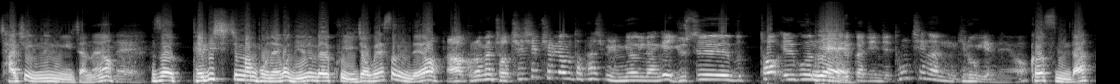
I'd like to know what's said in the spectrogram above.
자주 있는 일이잖아요. 네. 그래서 데뷔 시즌만 보내고 니른베르크로 이적을 했었는데요. 아, 그러면 저 77년부터 86년이라는 게 유스부터 1군 예. 까지 이제 통칭한 기록이겠네요. 그렇습니다.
